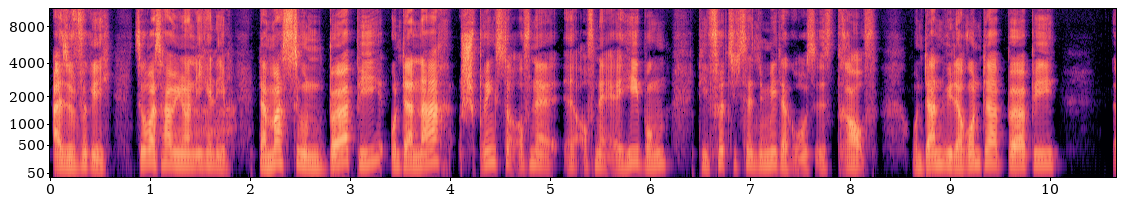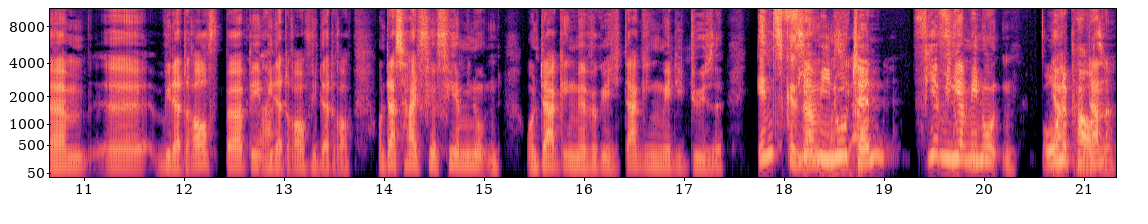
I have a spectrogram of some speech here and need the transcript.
Also wirklich, sowas habe ich noch nicht erlebt. Da machst du einen Burpee und danach springst du auf eine, äh, auf eine Erhebung, die 40 Zentimeter groß ist, drauf. Und dann wieder runter, Burpee, ähm, äh, wieder drauf, Burpee, Ja. wieder drauf, wieder drauf. Und das halt für vier Minuten. Und da ging mir wirklich, da ging mir die Düse. Vier Insgesamt. ich Minuten? Vier Minuten? Vier Minuten. Ohne Ja, Pause. dann-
